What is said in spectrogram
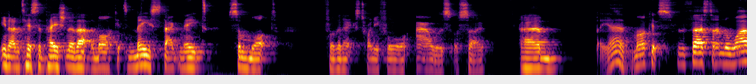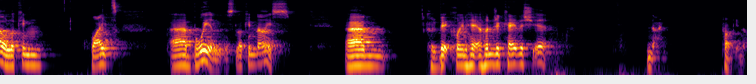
in anticipation of that, the markets may stagnate somewhat for the next 24 hours or so. Um, but yeah, markets for the first time in a while looking quite uh, buoyant. It's looking nice. Um, could Bitcoin hit 100k this year? No, probably not.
